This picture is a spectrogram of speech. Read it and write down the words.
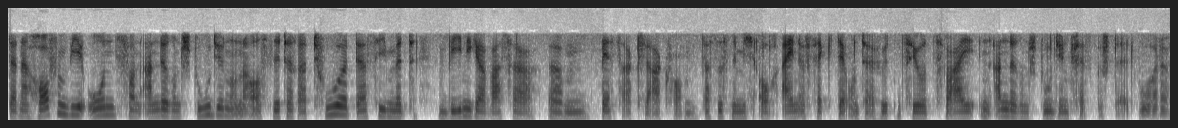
dann erhoffen wir uns von anderen Studien und aus Literatur, dass sie mit weniger Wasser ähm, besser klarkommen. Das ist nämlich auch ein Effekt, der unter erhöhtem CO2 in anderen Studien festgestellt wurde.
